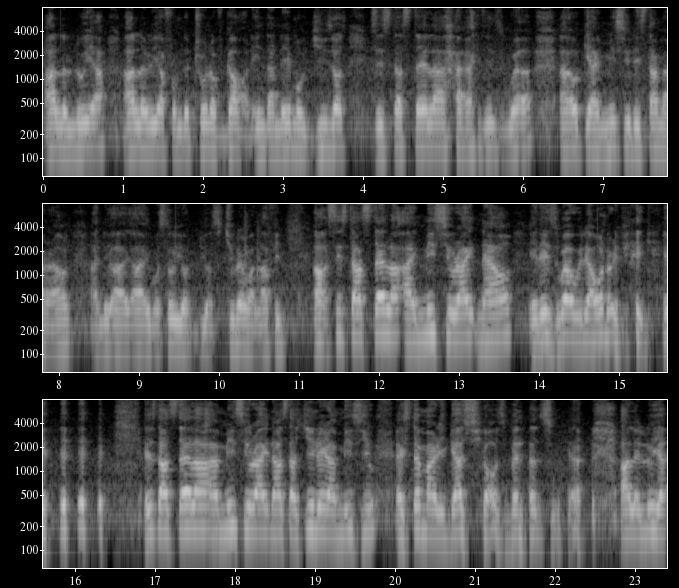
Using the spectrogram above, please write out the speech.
Hallelujah. Hallelujah. From the throne of God. In the name of Jesus. Sister Stella, it is well. Uh, okay, I miss you this time around. I, I, I was told your, your children were laughing. Uh, Sister Stella, I miss you right now. It is well with you. I want to repeat again. Sister Stella, I miss you right now. Sister Chinere, I miss you. Extend my regards to your husband as well. Hallelujah.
